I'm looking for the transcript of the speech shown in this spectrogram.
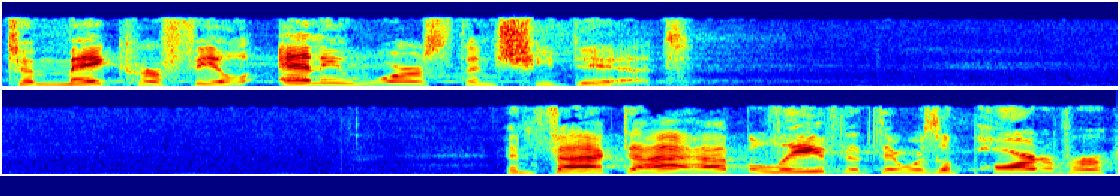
to make her feel any worse than she did? In fact, I, I, believe that there was a part of her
